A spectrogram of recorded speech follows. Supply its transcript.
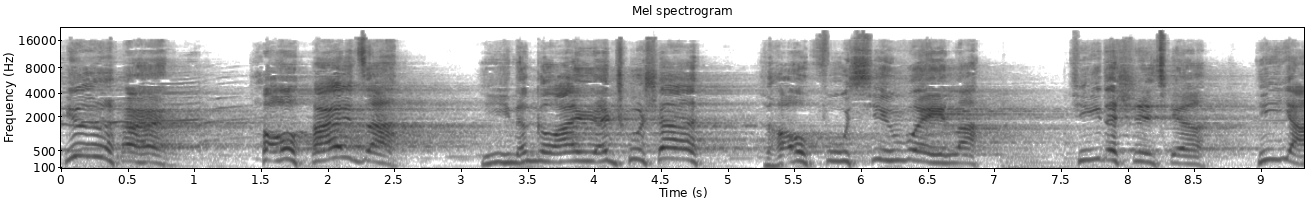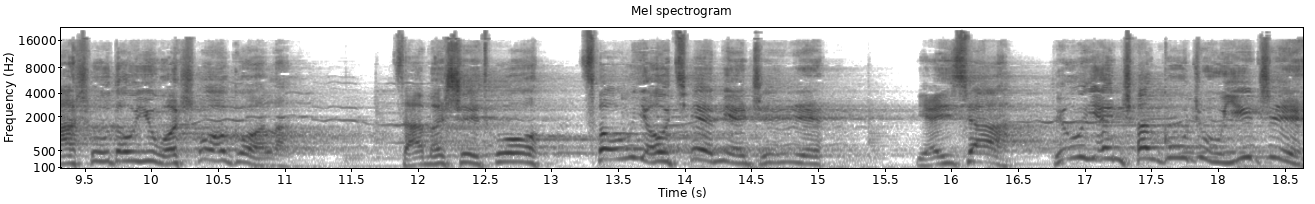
平儿，好孩子。”你能够安然出山，老夫欣慰了。你的事情，你雅叔都与我说过了。咱们师徒总有见面之日。眼下刘延昌孤注一掷，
